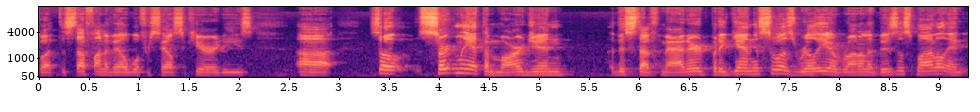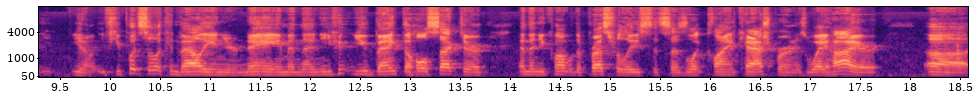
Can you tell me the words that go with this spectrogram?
but the stuff unavailable for sale securities. Uh, so certainly at the margin, this stuff mattered. But again, this was really a run on a business model, and you know, if you put Silicon Valley in your name and then you you bank the whole sector, and then you come up with a press release that says, "Look, client cash burn is way higher," uh,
